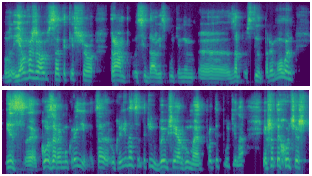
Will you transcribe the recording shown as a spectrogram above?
Бо я вважав все-таки, що Трамп сідав із Путіним е, за стіл перемовин із е, козирем України. Це Україна це такий вбивчий аргумент проти Путіна. Якщо ти хочеш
